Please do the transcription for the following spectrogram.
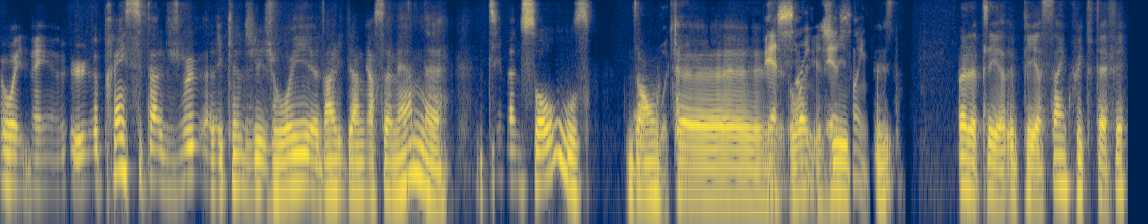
Oui, ben, le principal jeu à lequel j'ai joué dans les dernières semaines, Demon's Souls. Donc, PS5, PS5. le PS5, oui, tout à fait.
